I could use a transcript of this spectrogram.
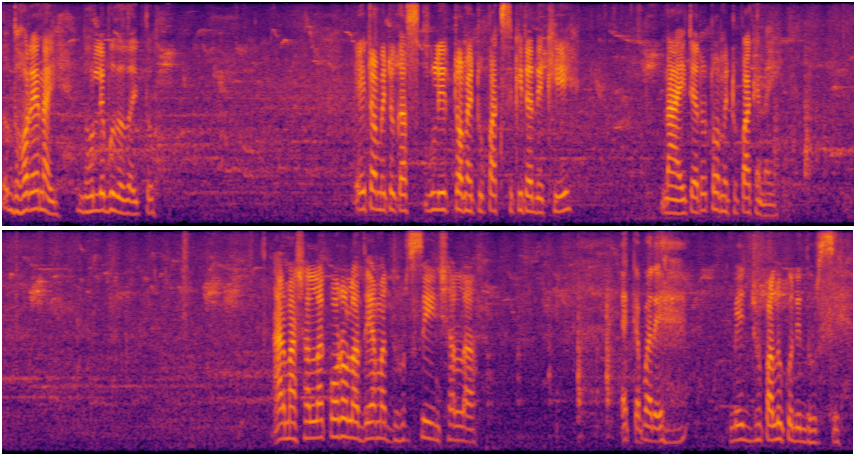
তো ধরে নাই, ধরলে বোঝা যায় তো। এই টমেটো গাছগুলির টমেটো পাকছে কিনা দেখি। না, এটারও টমেটো পাকে নাই। আর মাসাল্লাহ করলা যে আমার ধরছে, ইনশাল্লাহ। একেবারে বেশ ঝোপালো করে ধরছে।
